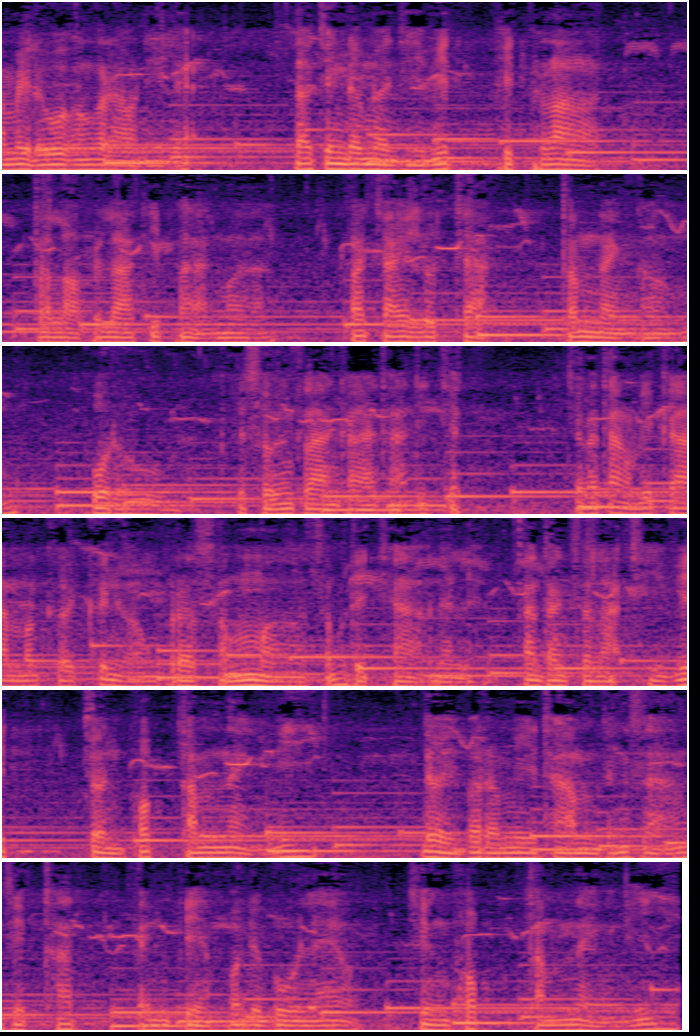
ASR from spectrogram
ความไม่รู้ของเรานี่แหละ เราจึงดำเนินชีวิตผิดพลาด ตลอดเวลาที่ผ่านมาพระใจหลุดจากตำแหน่งของผู้รู้คือศูนย์กลางกายฐานที่เจ็ดจนกระทั่งมีการมาเกิดขึ้นของพระสัมมาสัมพุทธเจ้านั่นแหละการตั้งสละชีวิตจนพบตำแหน่งนี้ด้วยบารมีธรรมถึงสามสิบทัศเป็นเปี่ยมบริบูรณ์แล้ว จึงพบตำแหน่งนี้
